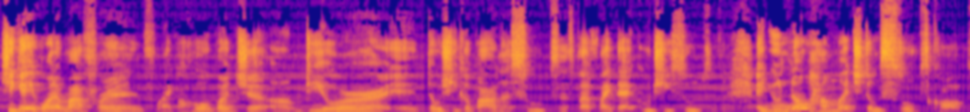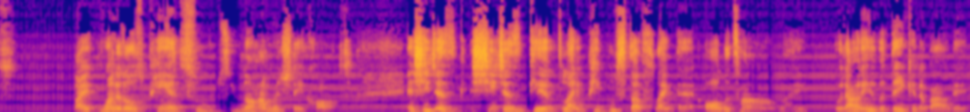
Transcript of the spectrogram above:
she gave one of my friends like a whole bunch of um, Dior and Dolce Gabbana suits and stuff like that, Gucci suits, and, and you know how much them suits cost. Like one of those pantsuits, you know how much they cost. And she just she just give like people stuff like that all the time, like without even thinking about it.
